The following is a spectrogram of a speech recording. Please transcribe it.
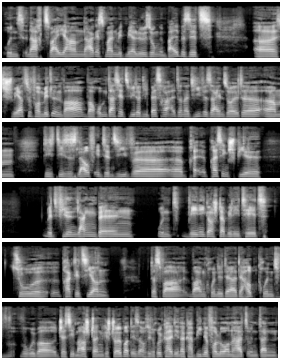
Und nach zwei Jahren Nagelsmann mit mehr Lösungen im Ballbesitz äh, schwer zu vermitteln war, warum das jetzt wieder die bessere Alternative sein sollte, ähm, die, dieses laufintensive äh, Pre Pressingspiel mit vielen langen Bällen und weniger Stabilität zu äh, praktizieren das war, war im Grunde der, der Hauptgrund, worüber Jesse Marsch dann gestolpert ist, auch den Rückhalt in der Kabine verloren hat und dann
